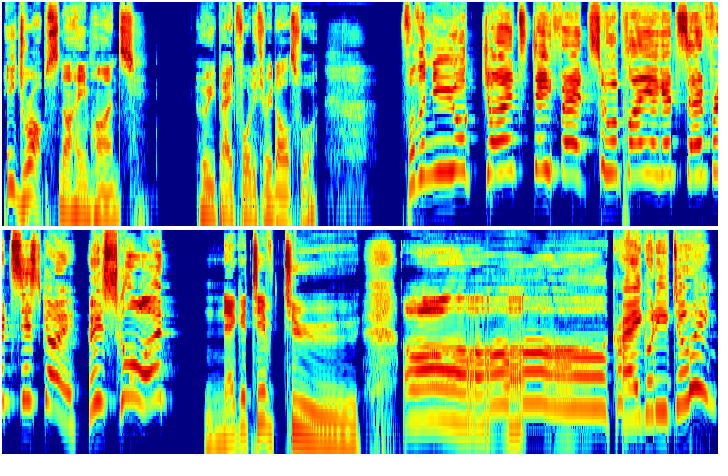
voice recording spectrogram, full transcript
he drops Nyheim Hines, who he paid forty three dollars for, for the New York Giants defense, who were playing against San Francisco, who scored negative two. Oh, Craig, what are you doing?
